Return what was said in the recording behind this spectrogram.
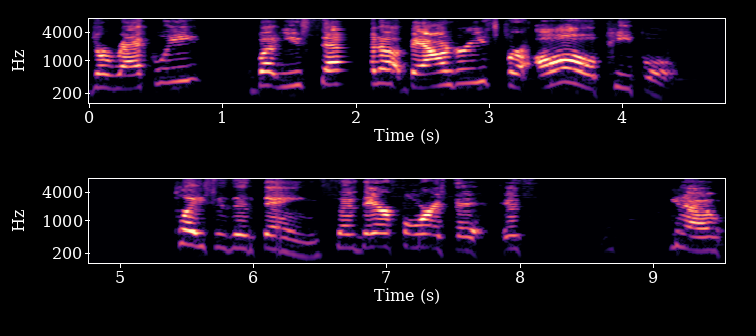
directly, but you set up boundaries for all people, places, and things. So therefore, it's it's you know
